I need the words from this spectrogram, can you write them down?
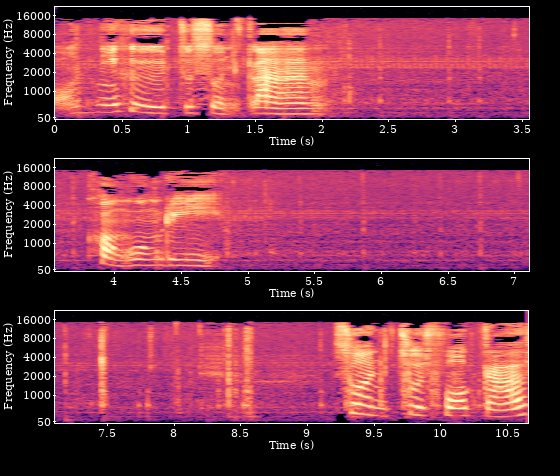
2 นี่คือจุดศูนย์กลาง ของวงรี ส่วนจุดโฟกัส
